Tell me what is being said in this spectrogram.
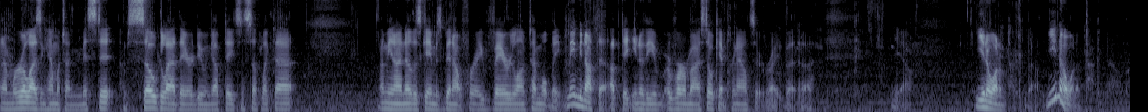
and I'm realizing how much I missed it. I'm so glad they are doing updates and stuff like that. I mean, I know this game has been out for a very long time. Well, maybe not the update, you know, the Averma. I still can't pronounce it right, but uh, yeah. You know what I'm talking about. You know what I'm talking about.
